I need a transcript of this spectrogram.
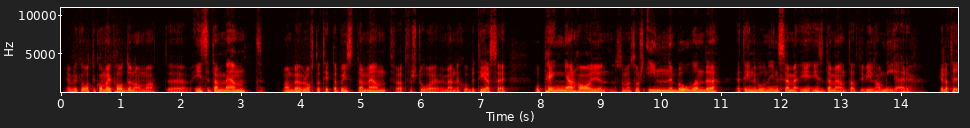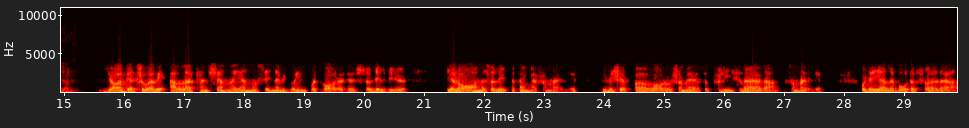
Jag brukar återkomma i podden om att eh, incitament, man behöver ofta titta på incitament för att förstå hur människor beter sig. Och pengar har ju som en sorts inneboende, ett inneboende incitament att vi vill ha mer hela tiden. Ja, det tror jag vi alla kan känna igen oss i. När vi går in på ett varuhus så vill vi ju göra av med så lite pengar som möjligt. Vi vill köpa varor som är så prisvärda som möjligt. Och det gäller både för eh,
